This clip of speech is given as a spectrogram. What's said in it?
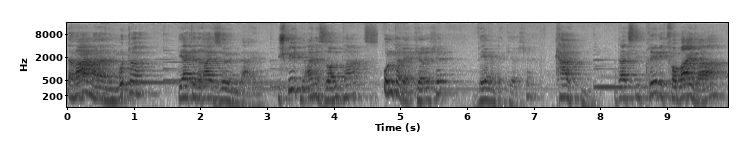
Da war einmal eine Mutter, die hatte drei Söhnlein. Die spielten eines Sonntags unter der Kirche, während der Kirche, Karten. Und als die Predigt vorbei war,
